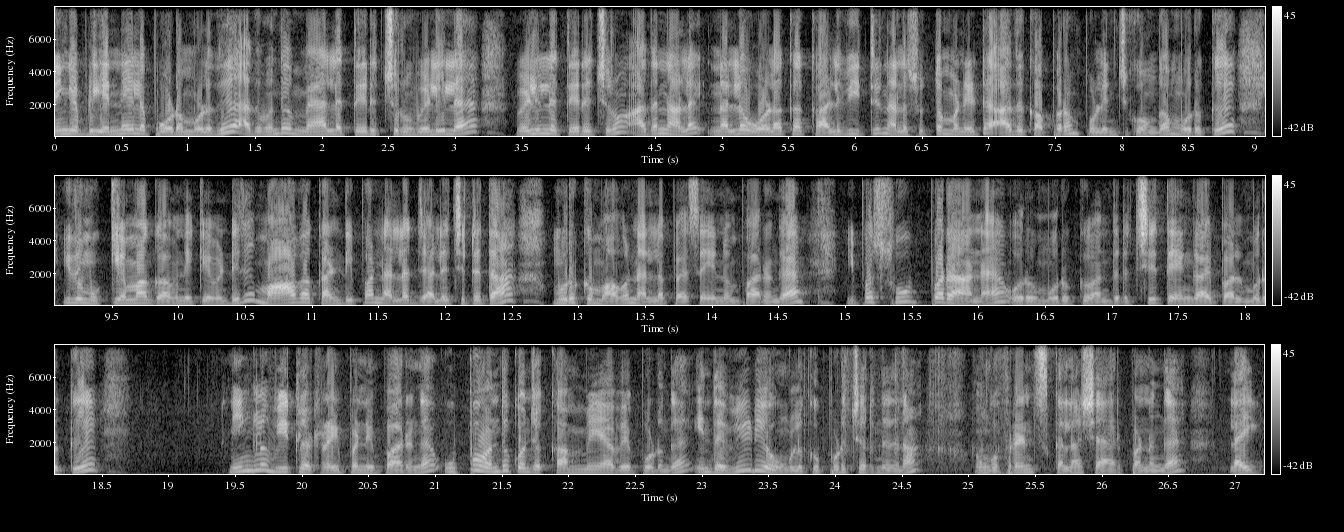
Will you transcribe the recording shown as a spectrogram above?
நீங்கள் இப்படி எண்ணெயில் போடும் பொழுது அது வந்து மேலே தெரிச்சிரும். வெளியில் வெளியில் தெரிச்சிரும். அதனால் நல்ல உலக்க கழுவிட்டு நல்லா சுத்தம் பண்ணிவிட்டு அதுக்கப்புறம் புழிஞ்சுக்கோங்க முறுக்கு. இது முக்கியமாக கவனிக்க வேண்டியது. மாவை கண்டிப்பாக நல்லா ஜலிச்சுட்டு தான் முறுக்கு மாவு நல்லா பிசையணும் பாருங்கள் இப்போ சூப்பரான ஒரு முறுக்கு வந்துருச்சு. தேங்காய் பால் முறுக்கு. நீங்களும் வீட்டில் ட்ரை பண்ணி பாருங்கள் உப்பு வந்து கொஞ்சம் கம்மியாகவே போடுங்க. இந்த வீடியோ உங்களுக்கு பிடிச்சிருந்ததுன்னா உங்கள் ஃப்ரெண்ட்ஸ்க்கெல்லாம் ஷேர் பண்ணுங்கள் லைக்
